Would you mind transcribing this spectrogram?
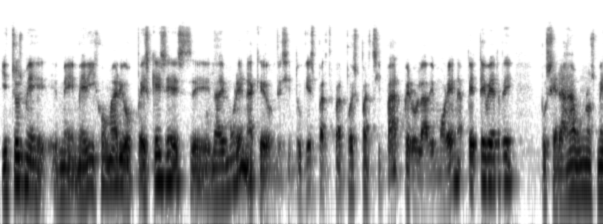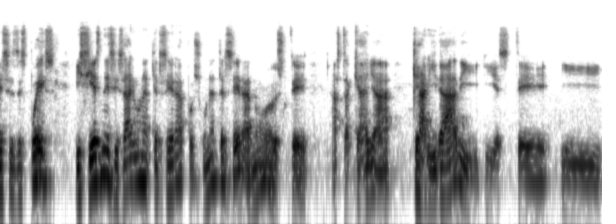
y entonces me, me, dijo Mario, es que esa es eh, la de Morena, que donde si tú quieres participar, puedes participar, pero la de Morena, PT Verde, pues será unos meses después. Y si es necesario una tercera, pues una tercera, ¿no? Este, hasta que haya claridad y, este, y,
